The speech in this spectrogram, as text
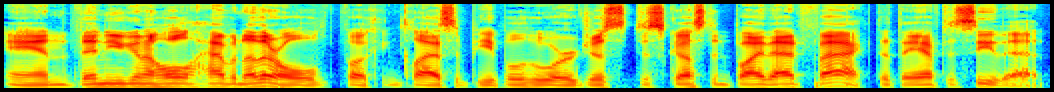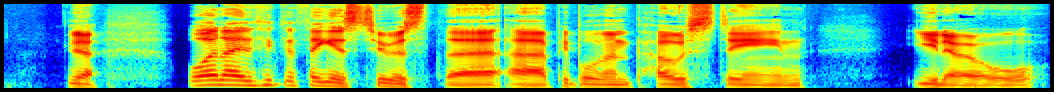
And then you're going to whole, have another whole fucking class of people who are just disgusted by that fact that they have to see that. Yeah. Well, and I think the thing is too is that uh, people have been posting, you know,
